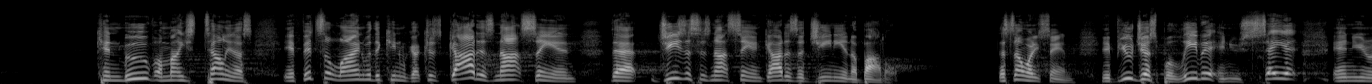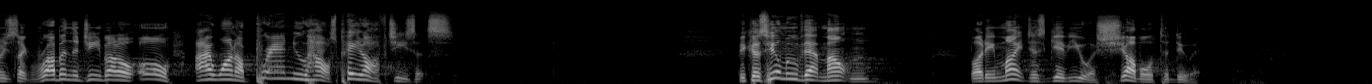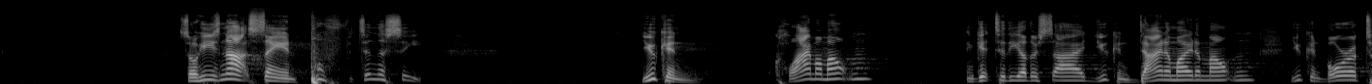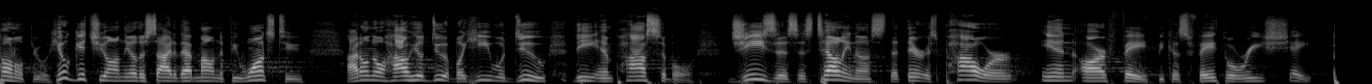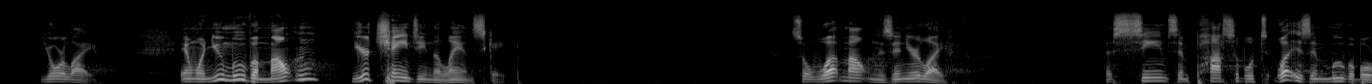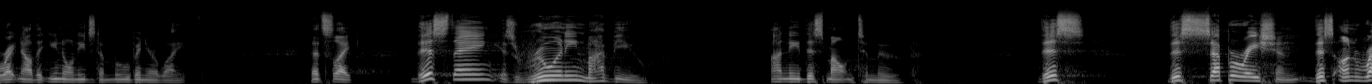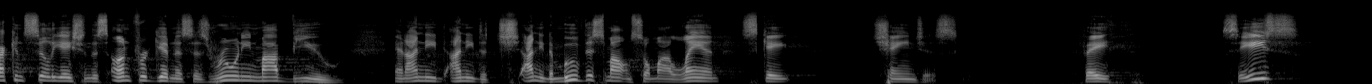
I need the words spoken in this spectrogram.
Can move among, he's telling us if it's aligned with the kingdom of God, because God is not saying that, Jesus is not saying God is a genie in a bottle. That's not what he's saying. If you just believe it and you say it and you know it's like rubbing the genie bottle, oh, I want a brand new house paid off, Jesus. Because he'll move that mountain, but he might just give you a shovel to do it. So he's not saying, poof, it's in the sea. You can climb a mountain and get to the other side. You can dynamite a mountain. You can bore a tunnel through. He'll get you on the other side of that mountain if he wants to. I don't know how he'll do it, but he will do the impossible. Jesus is telling us that there is power in our faith because faith will reshape your life. And when you move a mountain, you're changing the landscape. So, what mountain is in your life that seems impossible? To, what is immovable right now that you know needs to move in your life? That's like, this thing is ruining my view. I need this mountain to move. This, this separation, this unreconciliation, this unforgiveness is ruining my view. And I need, I need, to, I need to move this mountain so my landscape changes. Faith sees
